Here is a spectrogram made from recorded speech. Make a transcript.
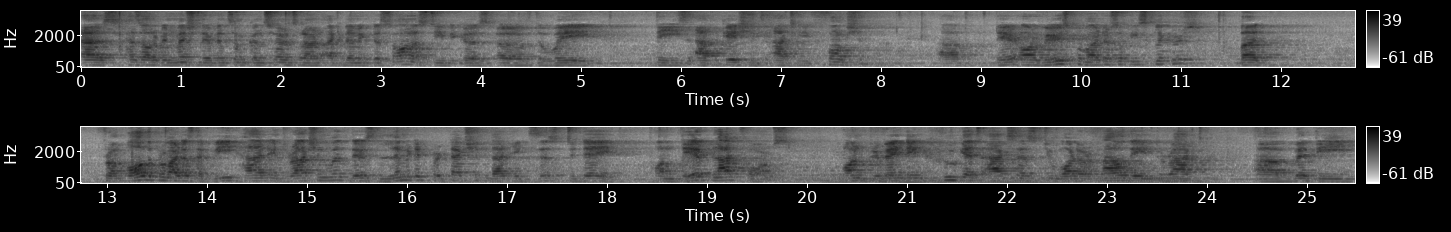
as has already been mentioned, there have been some concerns around academic dishonesty because of the way these applications actually function. Uh, there are various providers of these clickers, but from all the providers that we had interaction with, there's limited protection that exists today on their platforms on preventing who gets access to what or how they interact uh, with the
